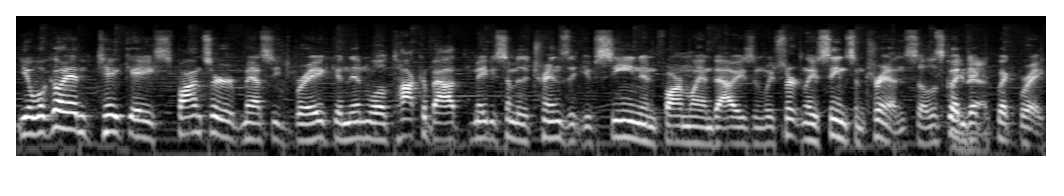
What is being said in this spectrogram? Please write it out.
you know we'll go ahead and take a sponsor message break, and then we'll talk about maybe some of the trends that you've seen in farmland values, and we've certainly seen some trends. So let's go ahead and take a quick break.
